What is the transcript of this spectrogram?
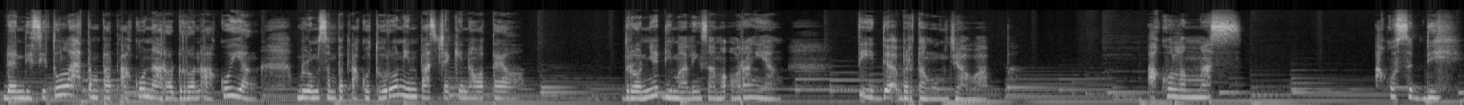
Dan di situlah tempat aku naruh drone aku yang belum sempet aku turunin pas check-in hotel. Drone-nya dimaling sama orang yang tidak bertanggung jawab. Aku lemas. Aku sedih.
